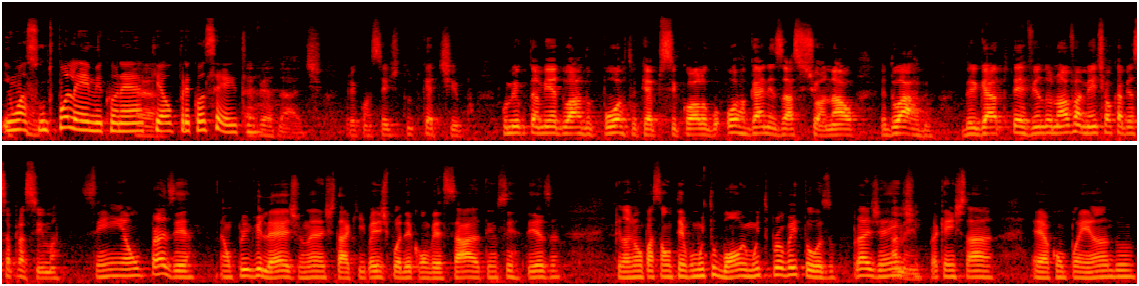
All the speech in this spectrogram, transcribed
E um assunto polêmico, né? É. Que é o preconceito. É verdade. Preconceito de tudo que é tipo. Comigo também é Eduardo Porto, que é psicólogo organizacional. Eduardo, obrigado por ter vindo novamente ao Cabeça para Cima. Sim, é um prazer, é um privilégio né, estar aqui para a gente poder conversar. Eu tenho certeza que nós vamos passar um tempo muito bom e muito proveitoso para a gente, para quem está é, acompanhando.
